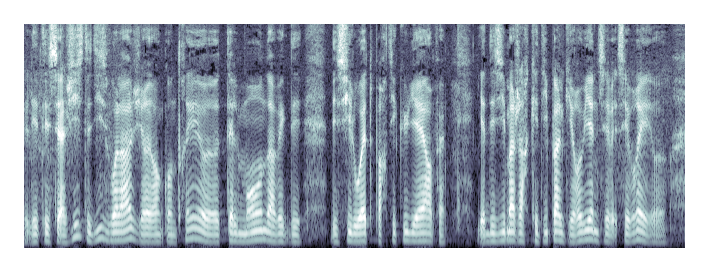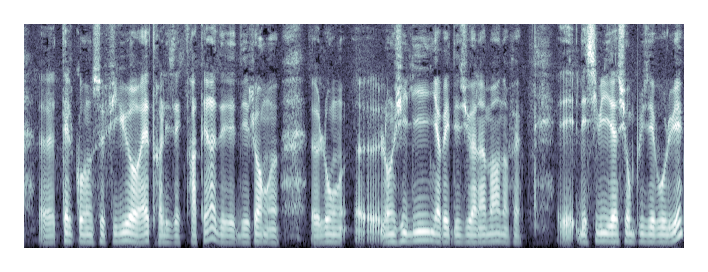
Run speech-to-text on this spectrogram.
les TCHistes disent, voilà, j'irai rencontrer euh, tel monde avec des, silhouettes particulières. Enfin, il y a des images archétypales qui reviennent, c'est vrai, telles qu'on se figure être les extraterrestres, des, gens longilignes avec des yeux en amande, enfin, des civilisations plus évoluées.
